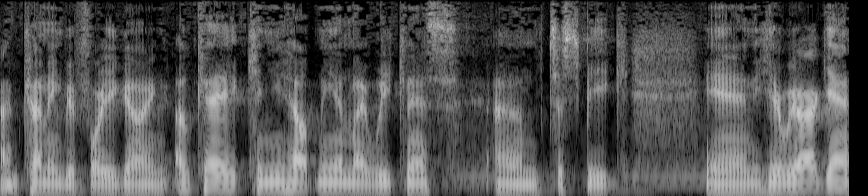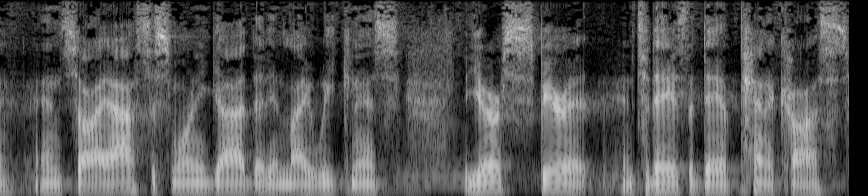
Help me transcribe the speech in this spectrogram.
I'm coming before you going, okay, can you help me in my weakness um, to speak? And here we are again. And so I ask this morning, God, that in my weakness, your spirit, and today is the day of Pentecost,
